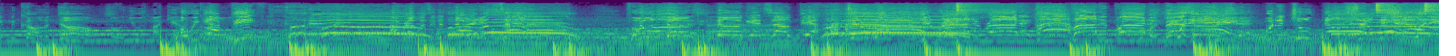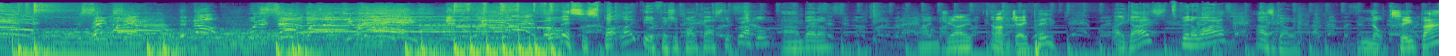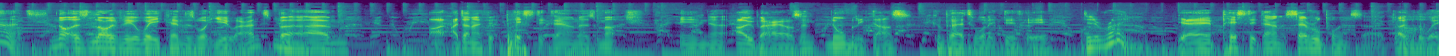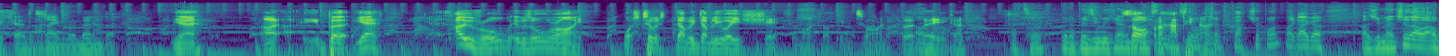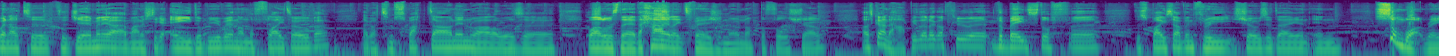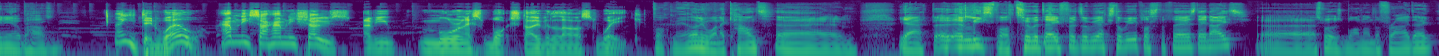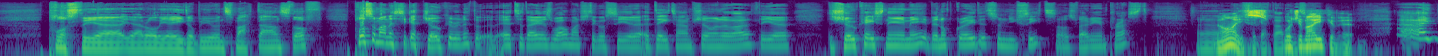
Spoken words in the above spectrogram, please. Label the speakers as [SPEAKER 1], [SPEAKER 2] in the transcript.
[SPEAKER 1] Make me call a dog. Oh, use my gift. Oh, we got beef? I represent the third and south. For the thugs and thuggets out there. Get riding, riding. Body, body. What is it? What the truth don't say that. What is it? Represent the north. What the south? What's up, QD? And the west.
[SPEAKER 2] This is Spotlight, the official podcast of Grapple. I'm Beto.
[SPEAKER 3] I'm Joe.
[SPEAKER 4] And I'm JP.
[SPEAKER 2] Hey guys, it's been a while. How's it going?
[SPEAKER 4] Not too bad. Not as lively a weekend as what you had, but um, I, I don't know if it pissed it down as much in uh, Oberhausen. Normally does compared to what it did here.
[SPEAKER 3] Did it rain?
[SPEAKER 4] Yeah, it pissed it down at several points uh, over the
[SPEAKER 3] Oh,
[SPEAKER 4] weekend.
[SPEAKER 3] I don't even remember.
[SPEAKER 4] Yeah, I, I, but yeah, overall it was all right. Watched too much WWE shit for my fucking time, but there you go.
[SPEAKER 2] That's it. Been a busy weekend.
[SPEAKER 4] Start
[SPEAKER 2] of
[SPEAKER 4] on a happy
[SPEAKER 2] lots to Catch up on. Like I got, as you mentioned, I, I went out to, to Germany. I managed to get AEW in on the flight over. I got some SmackDown in while I was uh, while I was there. The highlights version, no, not the full show. I was kind of happy that I got through uh, the main stuff, uh, despite having three shows a day in, in somewhat rainy Oberhausen.
[SPEAKER 4] No, you did well. How many? So how many shows have you more or less watched over the last week?
[SPEAKER 2] Fuck me, I don't even want to count. Um, yeah, at least well two a day for WXW plus the Thursday night. Uh, I suppose one on the Friday, plus the uh, yeah all the AW and SmackDown stuff. Plus I managed to get Joker in it th- uh, today as well. Managed to go see a, a daytime showing of that. The uh, the showcase near me had been upgraded, some new seats. I was very impressed. Uh,
[SPEAKER 3] Nice. What'd you make of it?
[SPEAKER 2] I,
